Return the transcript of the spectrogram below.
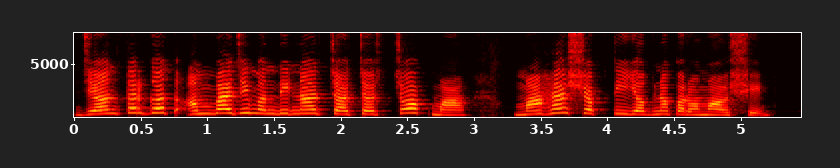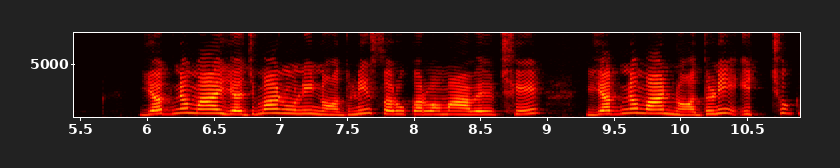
જે અંતર્ગત અંબાજી મંદિરના ચાચર ચોકમાં મહાશક્તિ યજ્ઞ કરવામાં આવશે. યજ્ઞમાં યજમાનોની નોંધણી શરૂ કરવામાં આવેલ છે. યજ્ઞમાં નોંધણી ઈચ્છુક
